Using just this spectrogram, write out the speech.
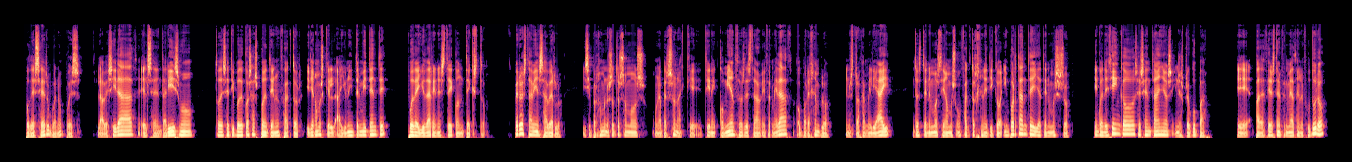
puede ser, bueno, pues la obesidad, el sedentarismo, todo ese tipo de cosas pueden tener un factor. Y digamos que el ayuno intermitente puede ayudar en este contexto. Pero está bien saberlo. Y si, por ejemplo, nosotros somos una persona que tiene comienzos de esta enfermedad, o por ejemplo, en nuestra familia hay, entonces tenemos, digamos, un factor genético importante y ya tenemos eso, 55, 60 años y nos preocupa eh, padecer esta enfermedad en el futuro,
